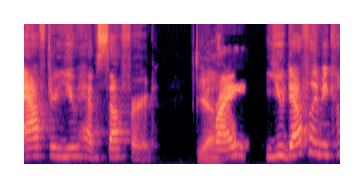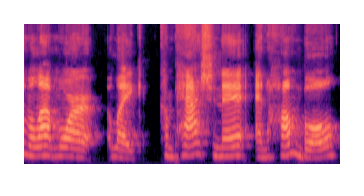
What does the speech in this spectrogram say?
after you have suffered Yeah. right you definitely become a lot more like compassionate and humble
